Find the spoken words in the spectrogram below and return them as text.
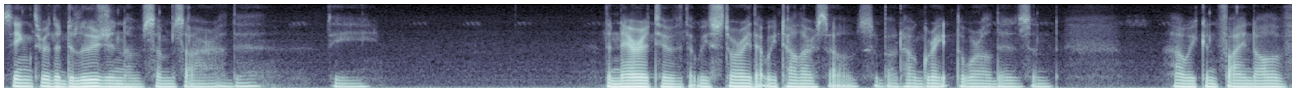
seeing through the delusion of samsara, the the the narrative that we story that we tell ourselves about how great the world is and how we can find all of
